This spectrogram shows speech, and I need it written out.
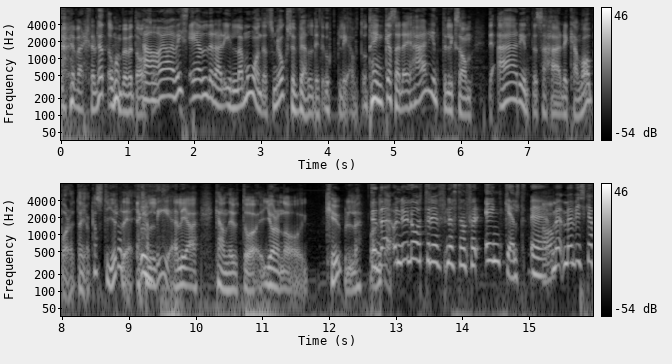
värktablett om man behöver ta Ja, ja, visst. Eller det här illamåendet som jag också är väldigt upplevt. Och tänka så här, det här är inte liksom, det är inte så här det kan vara bara, utan jag kan styra det. Jag kan Mm. le, eller jag kan ut och göra något kul. Det där, och nu låter det nästan för enkelt, eh, Ja. men, men vi, ska,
